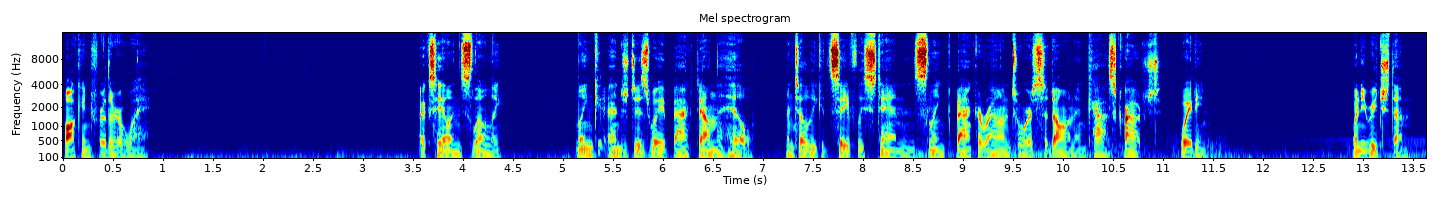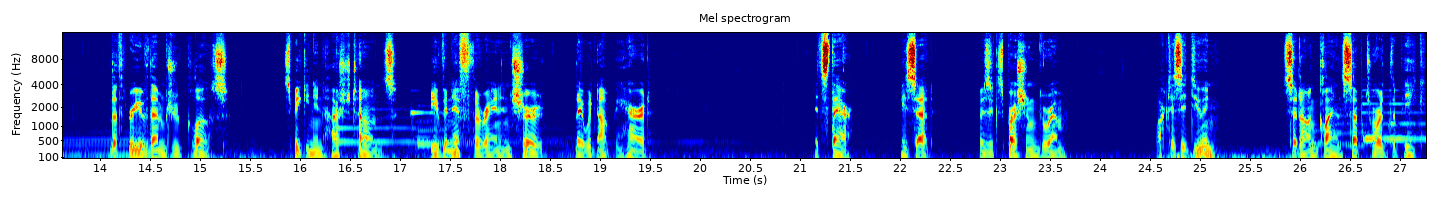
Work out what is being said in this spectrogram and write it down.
walking further away. Exhaling slowly, Link edged his way back down the hill until he could safely stand and slink back around to where Sidon and Cass crouched, waiting. When he reached them, the three of them drew close, speaking in hushed tones, even if the rain ensured they would not be heard. It's there, he said, his expression grim. What is it doing? Sidon glanced up toward the peak.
